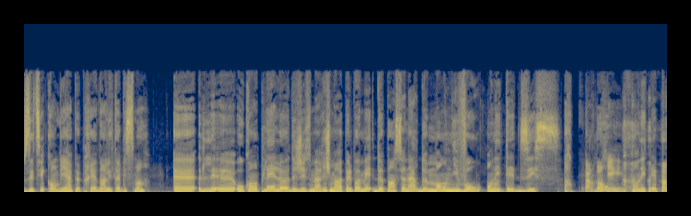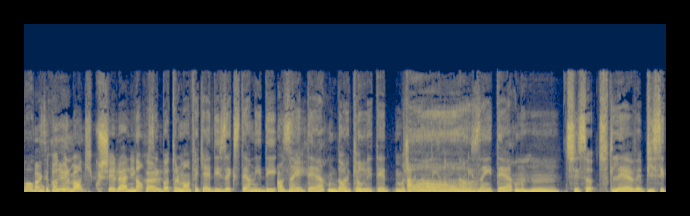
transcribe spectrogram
Vous étiez combien à peu près dans l'établissement? Euh, le- euh, au complet là de Jésus-Marie, je me rappelle pas, mais de pensionnaires de mon niveau, on était 10. Ah, pardon? On n'était pas beaucoup. C'est pas tout le monde qui couchait là à Non, l'école. c'est pas tout le monde. Fait qu'il y avait des externes et des internes. Donc, on était, moi, j'étais dans, les, donc, dans les internes. Mhm. C'est ça. Tu te lèves. Et puis, c'est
